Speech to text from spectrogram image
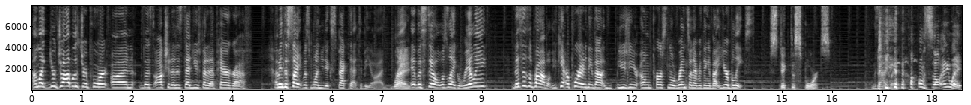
I'm like, your job was to report on this auction, and instead you spent a paragraph. I mean, the site was one you'd expect that to be on, but Right. It was still, it was like, really. This is the problem. You can't report anything about using your own personal rinse on everything about your beliefs. Stick to sports. Exactly. so anyway,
